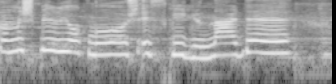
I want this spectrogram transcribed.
varmış bir yokmuş eski günlerde.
